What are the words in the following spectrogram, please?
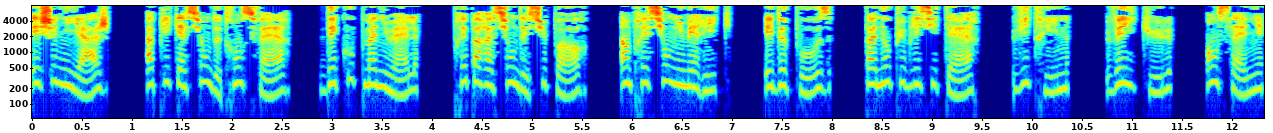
échenillage, application de transfert, découpe manuelle, préparation des supports, impression numérique, et de pose, panneaux publicitaires, vitrines, véhicules, enseignes,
